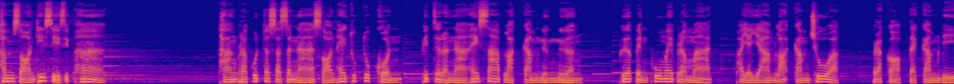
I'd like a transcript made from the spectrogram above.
คำสอนที่ 45 ทางพระพุทธศาสนาสอนให้ทุกๆ คนพิจารณาให้ทราบหลักกรรมเนืองๆเพื่อเป็นผู้ไม่ประมาท พยายามละกรรมชั่ว ประกอบแต่กรรมดี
